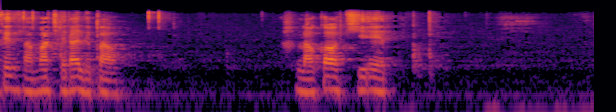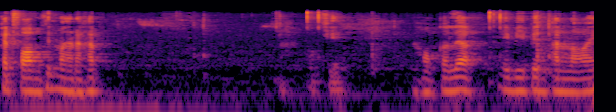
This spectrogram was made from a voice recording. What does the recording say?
เซนส์สามารถใช้ได้หรือเปล่า แล้วก็ create แพลตฟอร์มขึ้นมานะครับ โอเค ผมก็เลือก AB เป็นพันร้อย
